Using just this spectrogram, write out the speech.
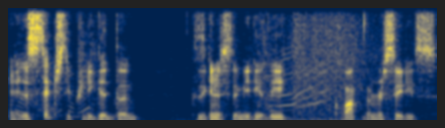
Yeah, this is actually pretty good then. Because you can just immediately clamp the Mercedes.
